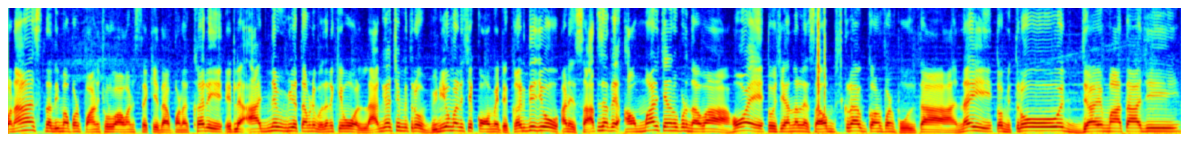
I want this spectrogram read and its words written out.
બનાસ નદીમાં પણ પાણી છોડવા આવવાની શક્યતા પણ ખરી. એટલે આજનો વીડિયો તમને બધાને કેવો લાગ્યો છે મિત્રો? વિડીયોમાં નીચે કોમેન્ટ કરી દેજો. અને સાથે સાથે અમારી ચેનલ ઉપર નવા હોય તો ચેનલને સબસ્ક્રાઈબ કરવાનું પણ ભૂલતા નહીં. તો મિત્રો, જય માતાજી.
